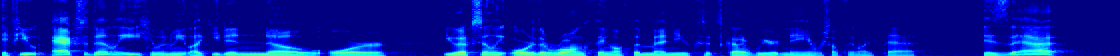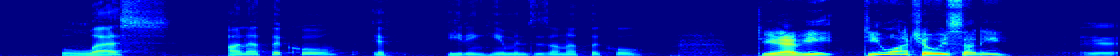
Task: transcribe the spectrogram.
if you accidentally eat human meat, like you didn't know, or you accidentally order the wrong thing off the menu because it's got a weird name or something like that, is that less unethical if eating humans is unethical? Do you have you do you watch Always Sunny? Uh,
